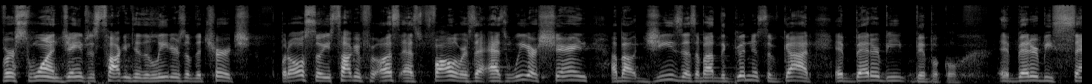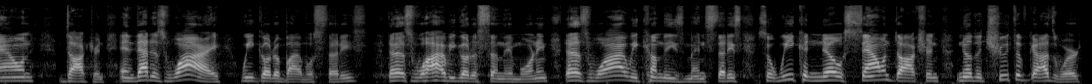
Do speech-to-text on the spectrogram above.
verse 1, James is talking to the leaders of the church but also he's talking for us as followers that as we are sharing about Jesus, about the goodness of God, it better be biblical. It better be sound doctrine. And that is why we go to Bible studies. That is why we go to Sunday morning. That is why we come to these men's studies, so we can know sound doctrine, know the truth of God's word.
